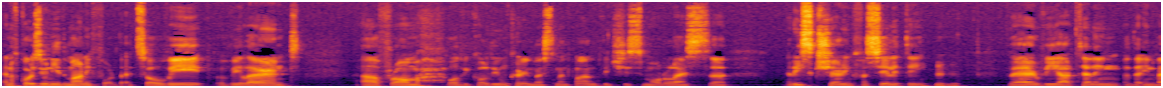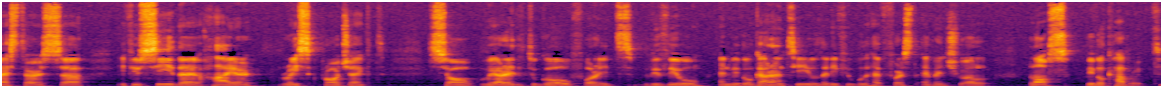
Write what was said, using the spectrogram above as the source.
And of course, you need money for that. So we we learned uh, from what we call the Juncker Investment Fund, which is more or less a risk sharing facility where we are telling the investors uh, if you see the higher risk project, so we are ready to go for it with you, and we will guarantee you that if you will have first eventual loss, we will cover it.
